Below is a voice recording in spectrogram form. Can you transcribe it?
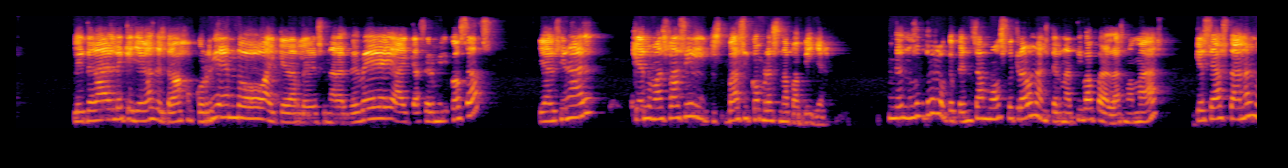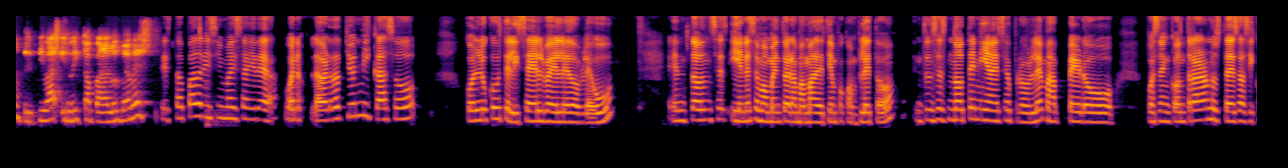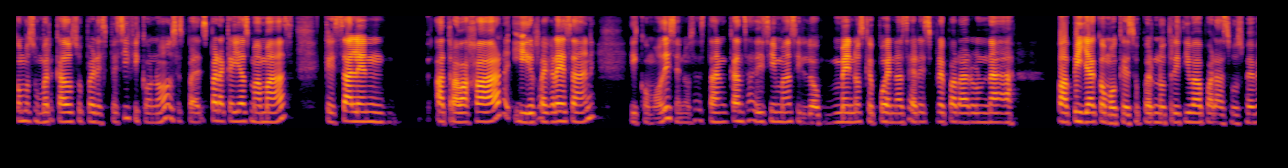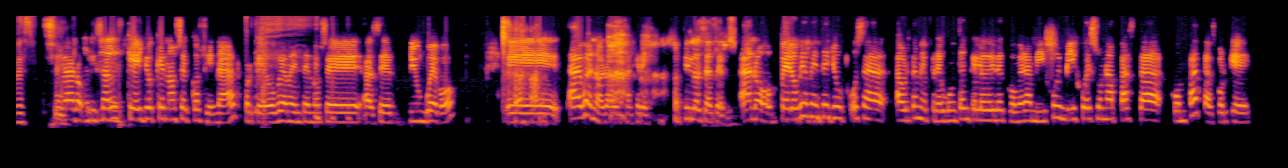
Literal de que llegas del trabajo corriendo, hay que darle de cenar al bebé, hay que hacer mil cosas. Y al final, ¿qué es lo más fácil? Pues vas y compras una papilla. Entonces nosotros lo que pensamos fue crear una alternativa para las mamás que sea sana, nutritiva y rica para los bebés. Está padrísima esa idea. Bueno, la verdad yo en mi caso con Luca utilicé el BLW, entonces, y en ese momento era mamá de tiempo completo, entonces no tenía ese problema, pero pues encontraron ustedes así como su mercado súper específico, ¿no? O sea, es, para, es para aquellas mamás que salen a trabajar y regresan y como dicen, o sea, están cansadísimas y lo menos que pueden hacer es preparar una papilla como que súper nutritiva para sus bebés. Claro, y sabes que yo que no sé cocinar, porque obviamente no sé hacer ni un huevo. Eh, ah, bueno, no, exageré, sí lo sé hacer. Ah, no, pero obviamente yo, o sea, ahorita me preguntan qué le doy de comer a mi hijo y mi hijo es una pasta con patas, porque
